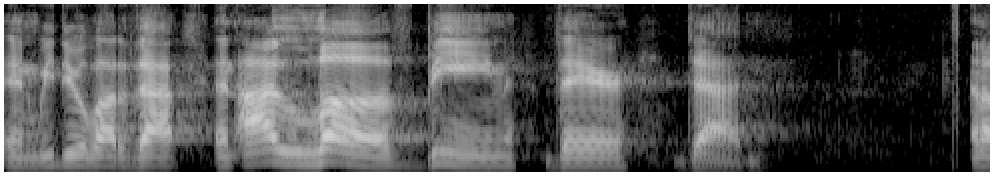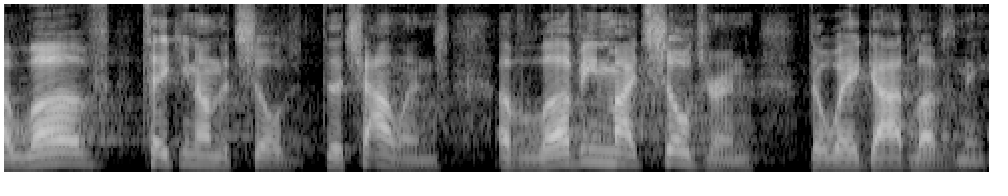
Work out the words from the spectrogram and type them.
and we do a lot of that. And I love being their dad. And I love taking on the, chil- the challenge of loving my children the way God loves me.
